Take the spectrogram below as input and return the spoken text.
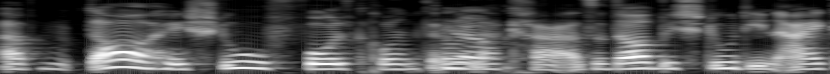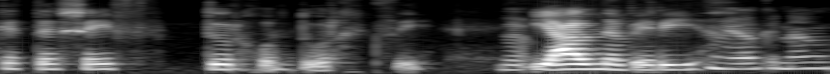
Aber da hast du voll Kontrolle ja. gehabt. Also da bist du dein eigener Chef durch und durch gewesen. Ja. In allen Bereichen. Ja, genau.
